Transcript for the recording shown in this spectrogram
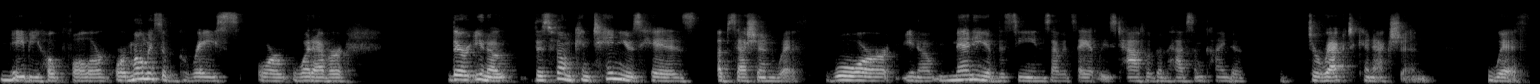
maybe hopeful or, or moments of grace or whatever, there, you know, this film continues his obsession with war. You know, many of the scenes, I would say at least half of them have some kind of direct connection with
